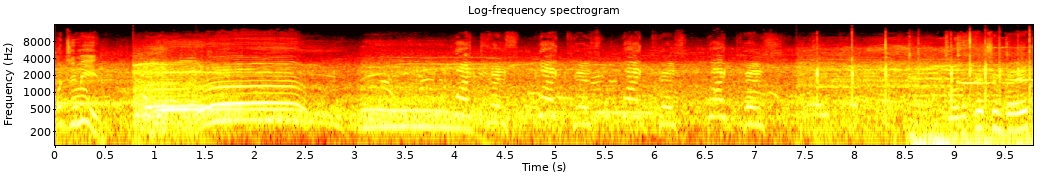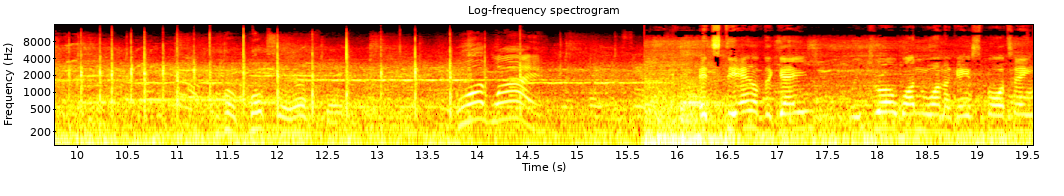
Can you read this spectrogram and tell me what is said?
What do you mean? Wankers! Wankers! Wankers! Wankers! Do you want to pitch and? Oh, boxer left though. What? Why? It's the end of the game. We draw 1-1 against Sporting.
